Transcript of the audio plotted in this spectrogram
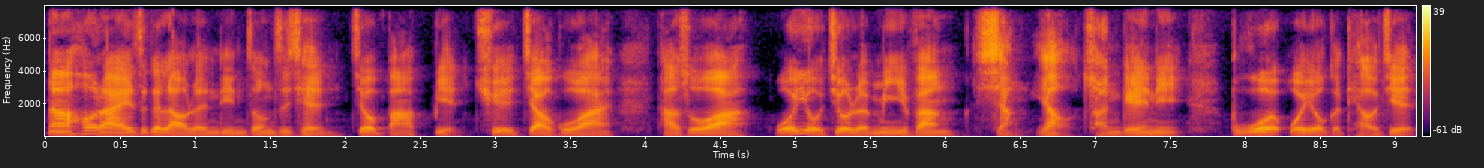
那后来这个老人临终之前，就把扁鹊叫过来，他说啊，我有救人秘方，想要传给你，不过我有个条件，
